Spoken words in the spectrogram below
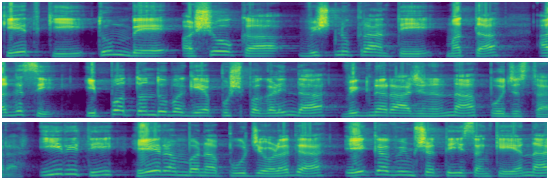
ಕೇತ್ಕಿ, ತುಂಬೆ, ಅಶೋಕ, ವಿಷ್ಣುಕ್ರಾಂತಿ ಮತ್ತ ಅಗಸಿ ಇಪ್ಪತ್ತೊಂದು ಬಗೆಯ ಪುಷ್ಪಗಳಿಂದ ವಿಘ್ನರಾಜನನ್ನ ಪೂಜಿಸ್ತಾರ. ಈ ರೀತಿ ಹೇರಂಬನ ಪೂಜೆಯೊಳಗ ಏಕವಿಂಶತಿ ಸಂಖ್ಯೆಯನ್ನ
